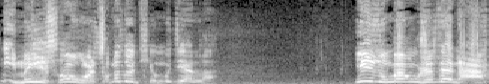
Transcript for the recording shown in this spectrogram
你们一说，我什么都听不见了。易总办公室在哪？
